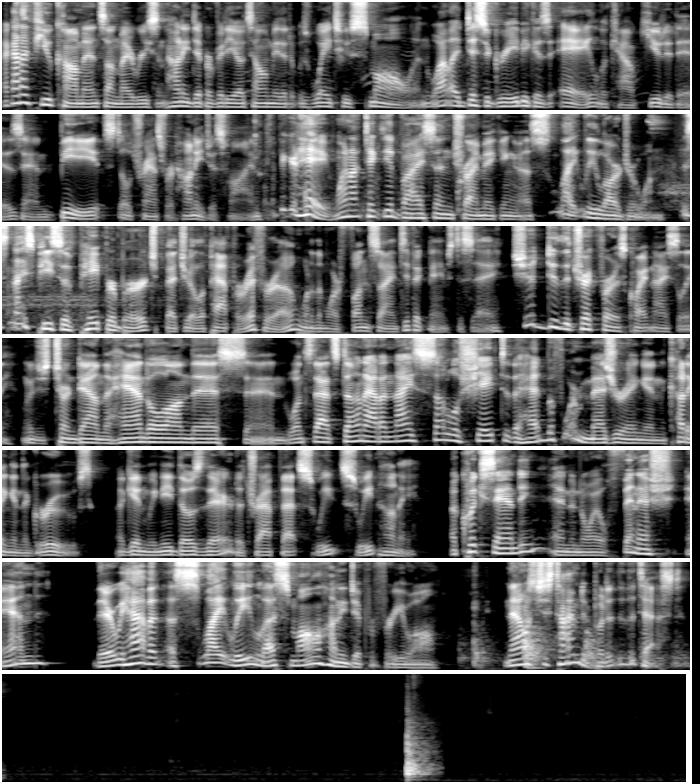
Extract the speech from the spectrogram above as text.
I got a few comments on my recent honey dipper video telling me that it was way too small, and while I disagree because A, look how cute it is, and B, it still transferred honey just fine, I figured hey, why not take the advice and try making a slightly larger one. This nice piece of paper birch, Betula papyrifera, one of the more fun scientific names to say, should do the trick for us quite nicely. We just turn down the handle on this, and once that's done, add a nice subtle shape to the head before measuring and cutting in the grooves. Again, we need those there to trap that sweet, sweet honey. A quick sanding and an oil finish, and there we have it, a slightly less small honey dipper for you all. Now it's just time to put it to the test.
